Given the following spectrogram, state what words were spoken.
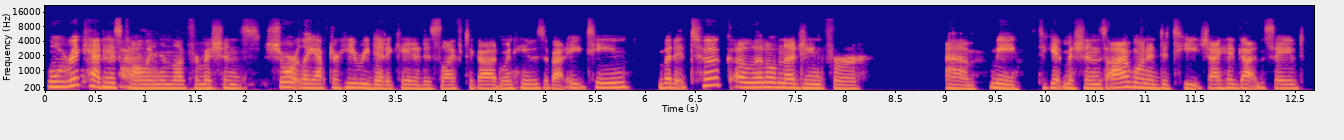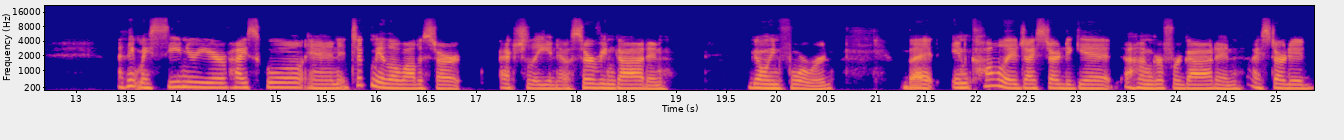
Well, Rick had his calling and love for missions shortly after he rededicated his life to God when he was about 18, but it took a little nudging for um, me to get missions. I wanted to teach. I had gotten saved, I think, my senior year of high school, and it took me a little while to start actually, you know, serving God and going forward. But in college, I started to get a hunger for God, and I started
